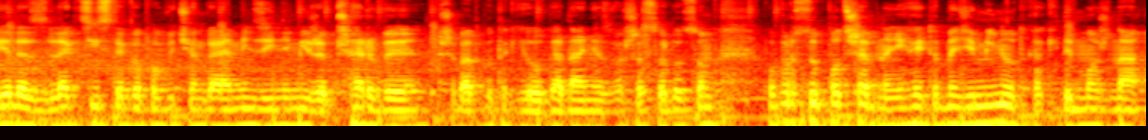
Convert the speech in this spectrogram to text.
Wiele z lekcji z tego powyciągałem, między innymi, że przerwy w przypadku takiego gadania, zwłaszcza solo, są po prostu potrzebne. Niechaj to będzie minutka, kiedy można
